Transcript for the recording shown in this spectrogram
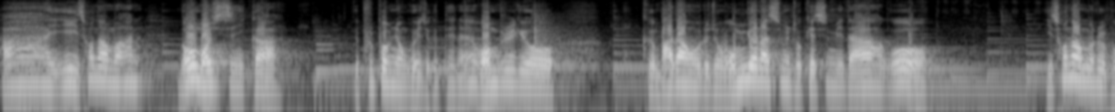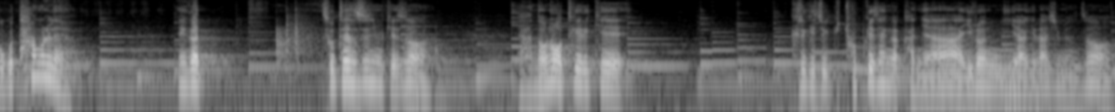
아 이 소나무 한 너무 멋있으니까 그 불법 연구이죠 그때는 원불교 그 마당으로 좀 옮겨놨으면 좋겠습니다 하고 이 소나무를 보고 탐을 내요. 그러니까 소태산 스님께서 야 너는 어떻게 이렇게 그렇게 좀 좁게 생각하냐 이런 이야기를 하시면서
